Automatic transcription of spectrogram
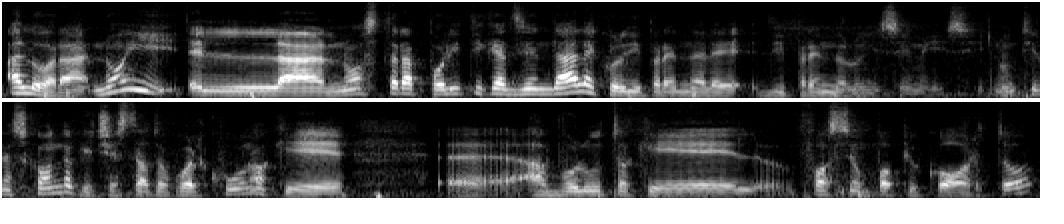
Allora, noi, eh, la nostra politica aziendale è quella di, prendere- di prenderlo in sei mesi. Non ti nascondo che c'è stato qualcuno che eh, ha voluto che fosse un po' più corto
